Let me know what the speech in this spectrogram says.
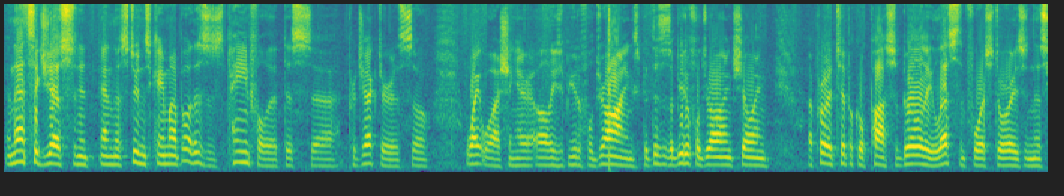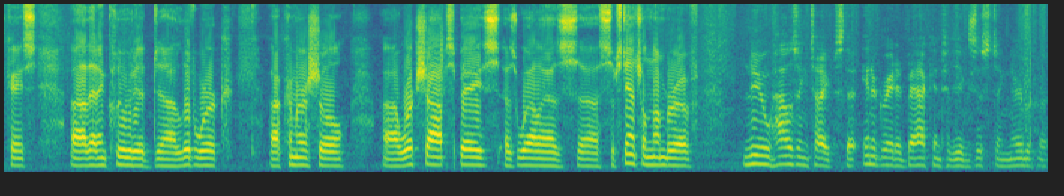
And that suggests, and, and, the students came up, oh, this is painful that this uh, projector is so whitewashing all these beautiful drawings. But this is a beautiful drawing showing a prototypical possibility, less than four stories in this case, uh, that included uh, live work, uh, commercial, uh, workshop space, as well as a substantial number of new housing types that integrated back into the existing neighborhood.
